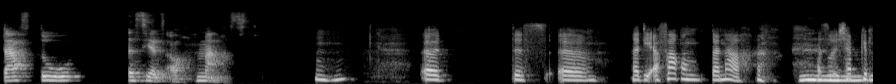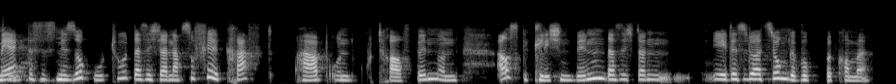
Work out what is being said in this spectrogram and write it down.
dass du es jetzt auch machst? Mhm. Äh, das, äh, die Erfahrung danach. Mhm. Also ich habe gemerkt, dass es mir so gut tut, dass ich danach so viel Kraft habe und gut drauf bin und ausgeglichen bin, dass ich dann jede Situation gewuppt bekomme,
